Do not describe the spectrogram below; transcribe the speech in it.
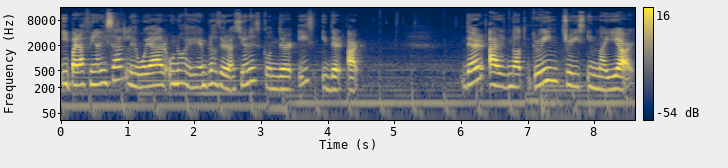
Y para finalizar, les voy a dar unos ejemplos de oraciones con there is y there are. There are not green trees in my yard.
